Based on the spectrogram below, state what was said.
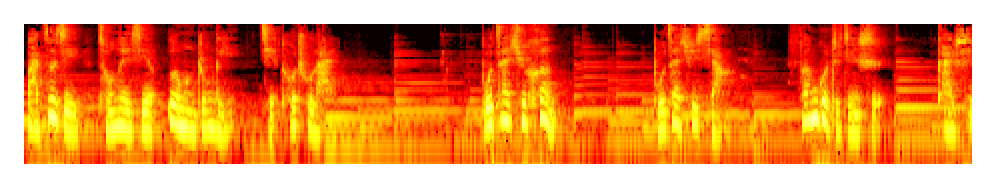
把自己从那些噩梦中里解脱出来，不再去恨。”不再去想，翻过这件事，开始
